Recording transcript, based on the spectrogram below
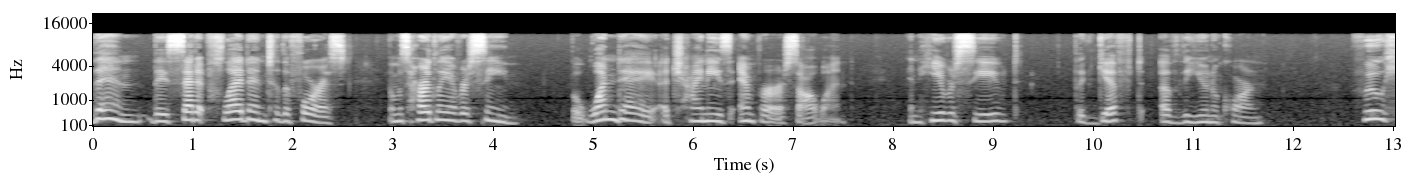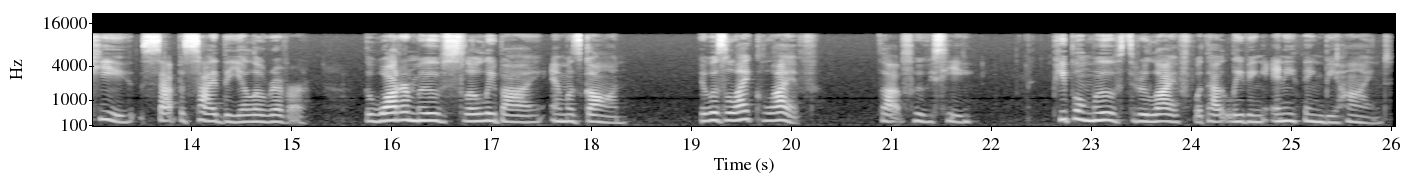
Then they said it fled into the forest and was hardly ever seen. But one day a Chinese emperor saw one, and he received the gift of the unicorn. Fu He sat beside the yellow river. The water moved slowly by and was gone. It was like life, thought Fu He. People move through life without leaving anything behind.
